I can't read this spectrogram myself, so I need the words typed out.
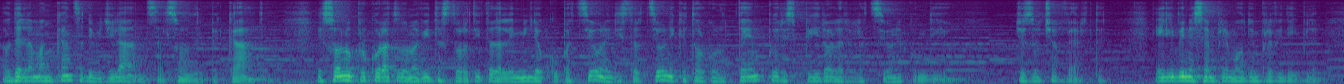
o della mancanza di vigilanza, il sonno del peccato. Il sonno procurato da una vita stortita dalle mille occupazioni e distrazioni che tolgono tempo e respiro alla relazione con Dio. Gesù ci avverte egli viene sempre in modo imprevedibile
